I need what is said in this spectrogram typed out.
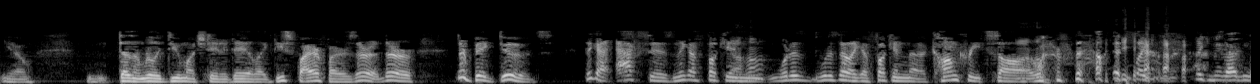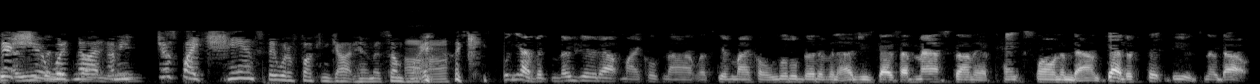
you know doesn't really do much day to day. Like these firefighters, they're they're they're big dudes. They got axes and they got fucking Uh-huh. what is what is that like a fucking uh, concrete saw or whatever the hell it's like. Like I mean, I mean, this are you shit would tell not. I mean, just by chance they would have fucking got him at some point. Uh-huh. Like, Well, yeah, but they're geared out. Michael's not. Let's give Michael a little bit of an edge. These guys have masks on. They have tanks slowing them down. Yeah, they're fit dudes, no doubt.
